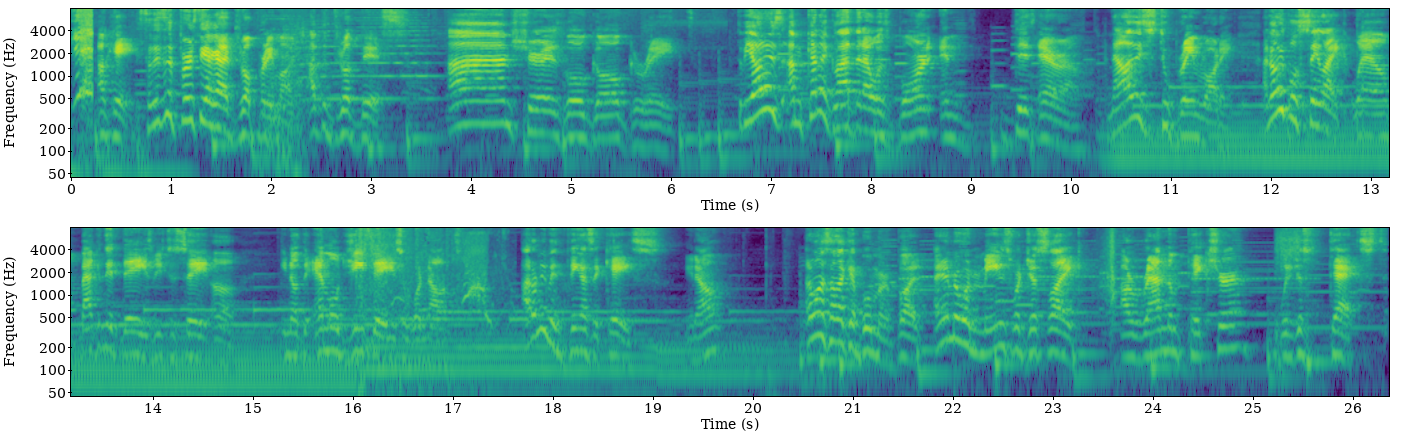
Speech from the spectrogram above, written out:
Yeah. Okay, so this is the first thing I gotta drop pretty much. I have to drop this. I'm sure it will go great. To be honest, I'm kinda glad that I was born in this era. Now this is too brain rotting. I know people say like, well, back in the days we used to say, uh, you know, the MLG days or whatnot. I don't even think that's the case, you know? I don't want to sound like a boomer, but I remember when memes were just like a random picture with just text.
